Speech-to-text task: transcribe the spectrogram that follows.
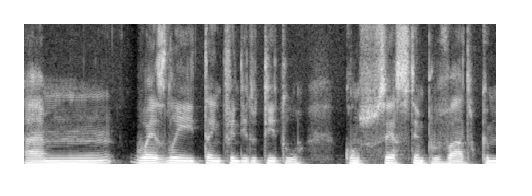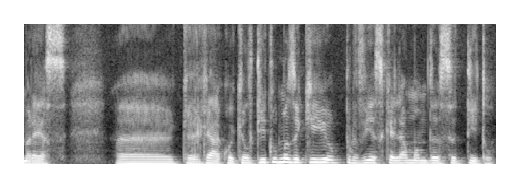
Um, Wesley tem defendido o título com sucesso, tem provado que merece uh, carregar com aquele título, mas aqui eu previa se calhar uma mudança de título.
